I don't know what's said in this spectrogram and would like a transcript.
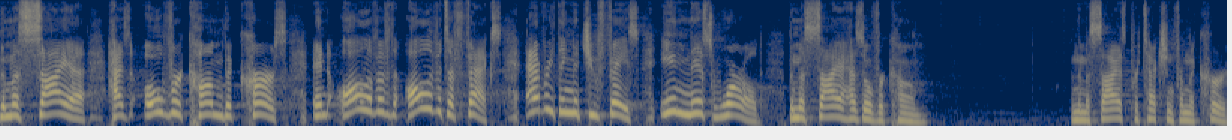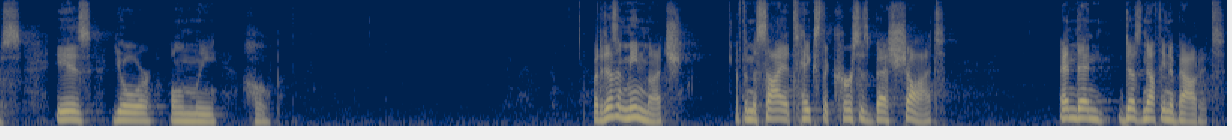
The Messiah has overcome the curse and all of, all of its effects, everything that you face in this world, the Messiah has overcome. And the Messiah's protection from the curse is your only hope. But it doesn't mean much if the Messiah takes the curse's best shot and then does nothing about it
